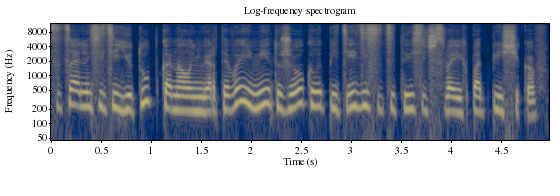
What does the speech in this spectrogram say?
В социальной сети YouTube канал Универ ТВ имеет уже около 50 тысяч своих подписчиков.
